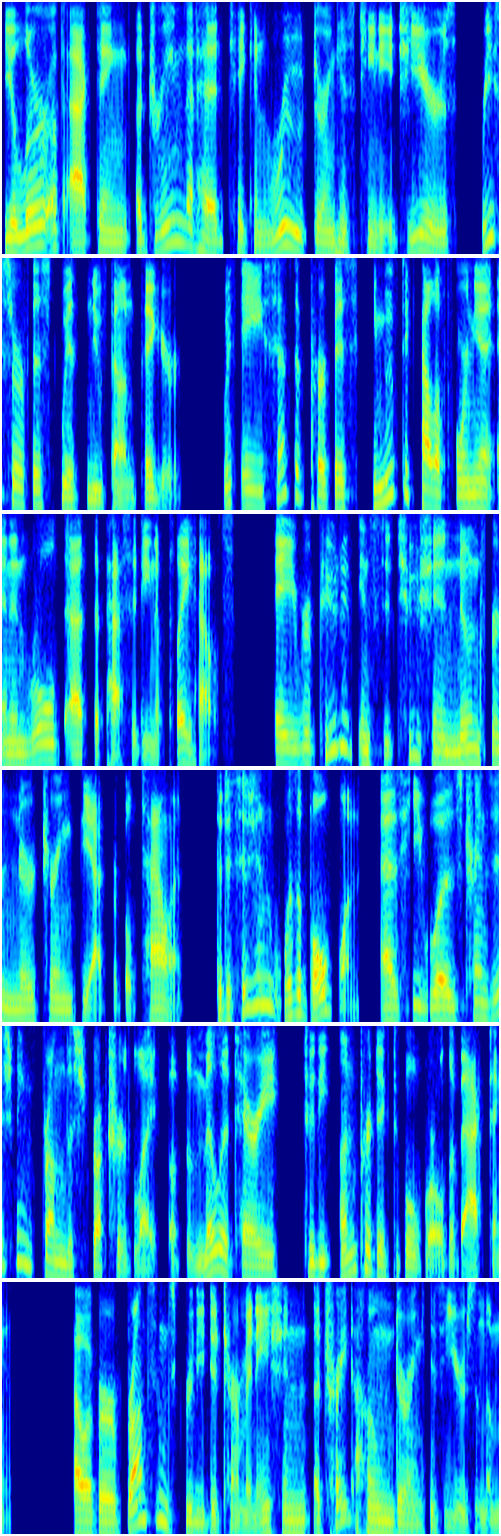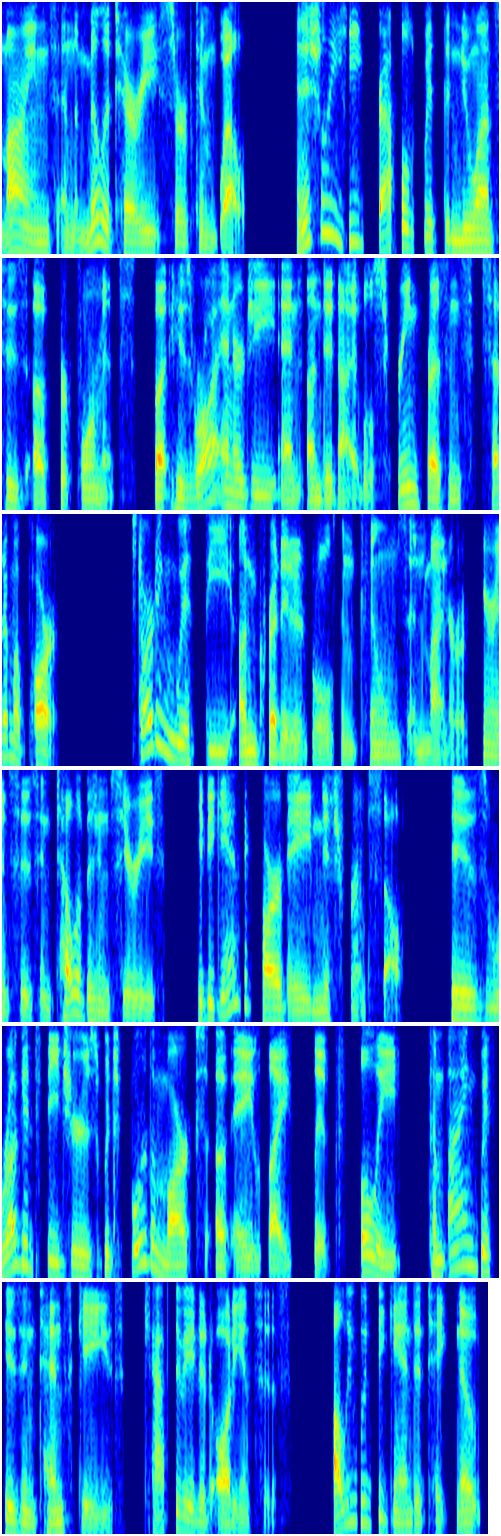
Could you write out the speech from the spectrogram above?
The allure of acting, a dream that had taken root during his teenage years, resurfaced with newfound vigor. With a sense of purpose, he moved to California and enrolled at the Pasadena Playhouse, a reputed institution known for nurturing theatrical talent. The decision was a bold one, as he was transitioning from the structured life of the military to the unpredictable world of acting. However, Bronson's gritty determination, a trait honed during his years in the mines and the military, served him well. Initially, he grappled with the nuances of performance, but his raw energy and undeniable screen presence set him apart. Starting with the uncredited roles in films and minor appearances in television series, he began to carve a niche for himself. His rugged features, which bore the marks of a life lived fully, combined with his intense gaze, captivated audiences. Hollywood began to take note.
